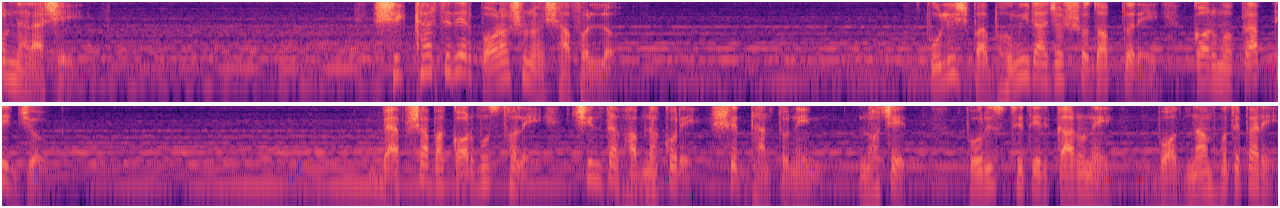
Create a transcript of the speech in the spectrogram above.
কন্যা রাশি। শিক্ষার্থীদের পড়াশুনোয় সাফল্য। পুলিশ বা ভূমি রাজস্ব দপ্তরে কর্মপ্রাপ্তির যোগ। ব্যবসা বা কর্মস্থলে চিন্তা ভাবনা করে সিদ্ধান্ত নিন। নচেত পরিস্থিতির কারণে বদনাম হতে পারে।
